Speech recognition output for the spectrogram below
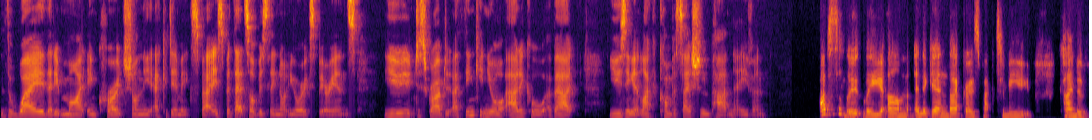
the way that it might encroach on the academic space. But that's obviously not your experience. You described it, I think, in your article about using it like a conversation partner, even. Absolutely. Um, and again, that goes back to me kind of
